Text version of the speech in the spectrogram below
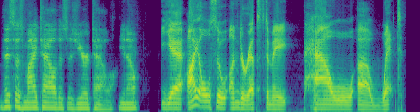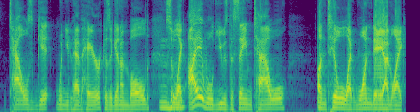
this is my towel, this is your towel, you know? Yeah, I also underestimate how uh, wet towels get when you have hair because again I'm bald. Mm-hmm. So like I will use the same towel until like one day I'm like,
